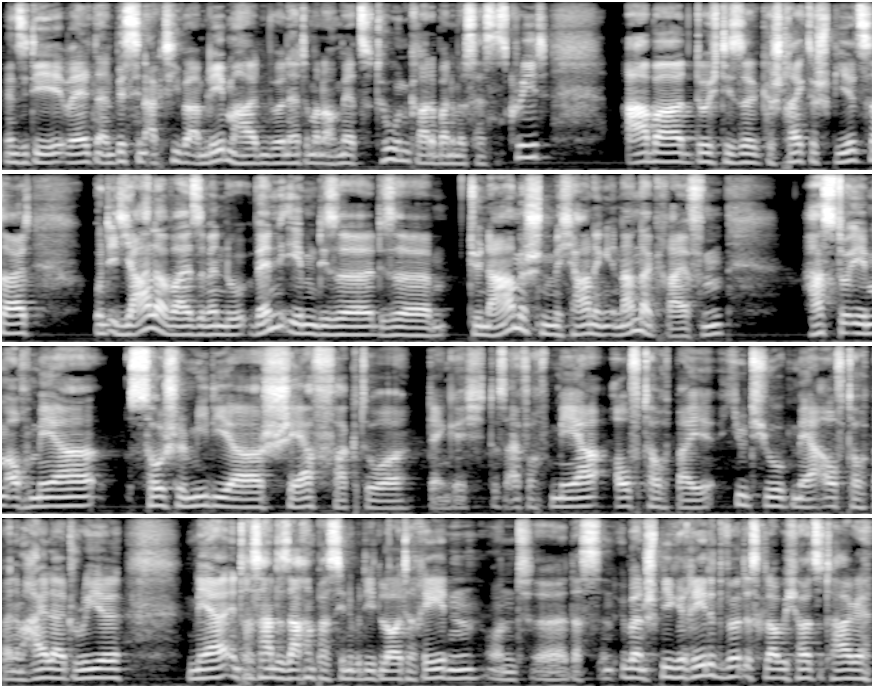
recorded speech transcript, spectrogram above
Wenn sie die Welten ein bisschen aktiver am Leben halten würden, hätte man auch mehr zu tun, gerade bei einem Assassin's Creed. Aber durch diese gestreckte Spielzeit und idealerweise, wenn du, wenn eben diese, diese dynamischen Mechaniken ineinander greifen, hast du eben auch mehr Social Media Share Faktor, denke ich. Dass einfach mehr auftaucht bei YouTube, mehr auftaucht bei einem Highlight Reel, mehr interessante Sachen passieren, über die, die Leute reden und äh, dass über ein Spiel geredet wird, ist, glaube ich, heutzutage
